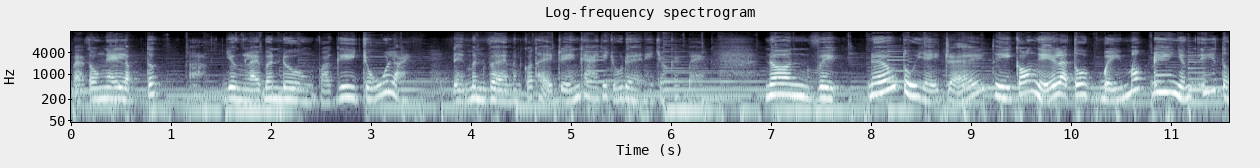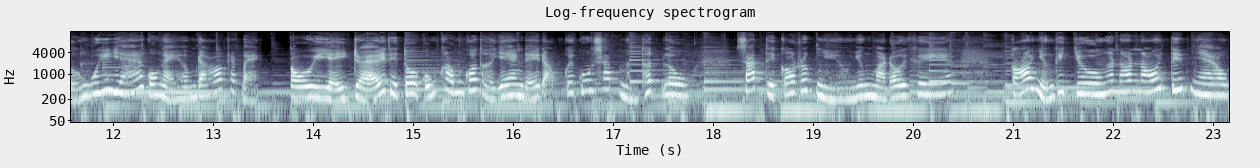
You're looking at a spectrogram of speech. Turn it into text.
và tôi ngay lập tức à, dừng lại bên đường và ghi chú lại để mình về mình có thể triển khai cái chủ đề này cho các bạn. Nên việc nếu tôi dậy trễ thì có nghĩa là tôi bị mất đi những ý tưởng quý giá của ngày hôm đó các bạn. Tôi dậy trễ thì tôi cũng không có thời gian để đọc cái cuốn sách mình thích luôn. Sách thì có rất nhiều nhưng mà đôi khi á, có những cái chương á, nó nối tiếp nhau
